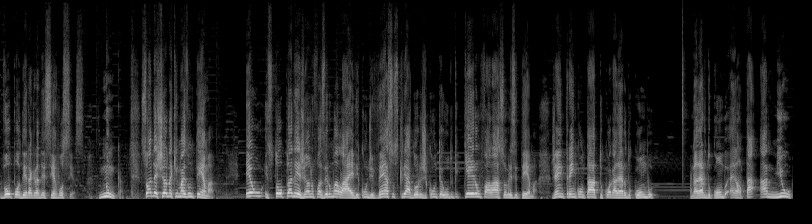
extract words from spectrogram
vou poder agradecer vocês. Nunca. Só deixando aqui mais um tema. Eu estou planejando fazer uma live com diversos criadores de conteúdo que queiram falar sobre esse tema. Já entrei em contato com a galera do Combo. A galera do Combo, ela tá a mil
